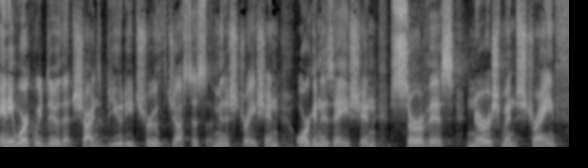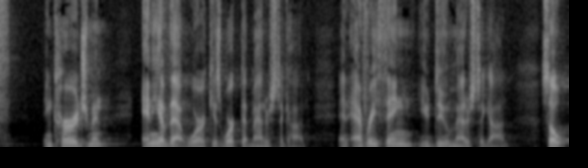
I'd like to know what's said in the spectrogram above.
Any work we do that shines beauty, truth, justice, administration, organization, service, nourishment, strength, encouragement, any of that work is work that matters to God. And everything you do matters to God. So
